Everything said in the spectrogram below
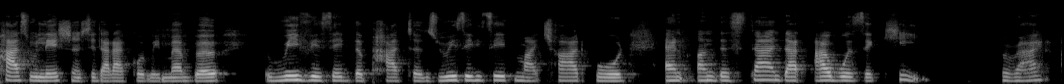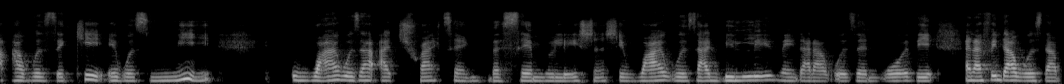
past relationship that I could remember, revisit the patterns, revisit my childhood, and understand that I was a key, right? I was a key. It was me. Why was I attracting the same relationship? Why was I believing that I wasn't worthy? And I think that was that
